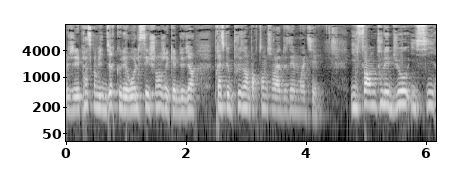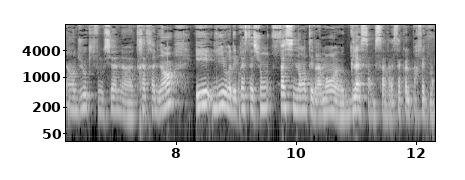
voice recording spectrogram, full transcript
j'ai presque envie de dire que les rôles s'échangent et qu'elle devient presque plus importante sur la deuxième moitié. Ils forment tous les duos ici un duo qui fonctionne euh, très très bien et livrent des prestations fascinantes et vraiment euh, glaçantes. Ça va, ça colle parfaitement.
